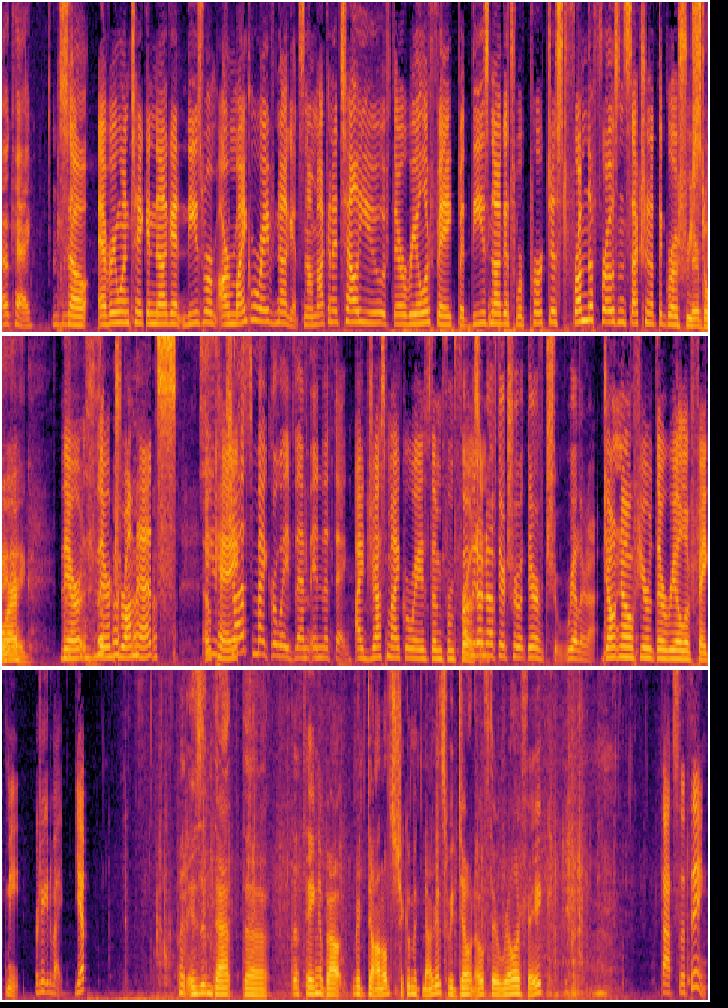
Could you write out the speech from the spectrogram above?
Okay. Mm-hmm. So everyone take a nugget. These were our microwave nuggets. Now I'm not going to tell you if they're real or fake, but these nuggets were purchased from the frozen section at the grocery They're store. big. They're they're drumettes. So okay. you just microwave them in the thing. I just microwaved them from But frozen. we don't know if they're true. They're tr- real or not. Don't know if you're they're real or fake meat. We're taking a bite. Yep. But isn't that the the thing about McDonald's chicken McNuggets? We don't know if they're real or fake. That's the thing.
